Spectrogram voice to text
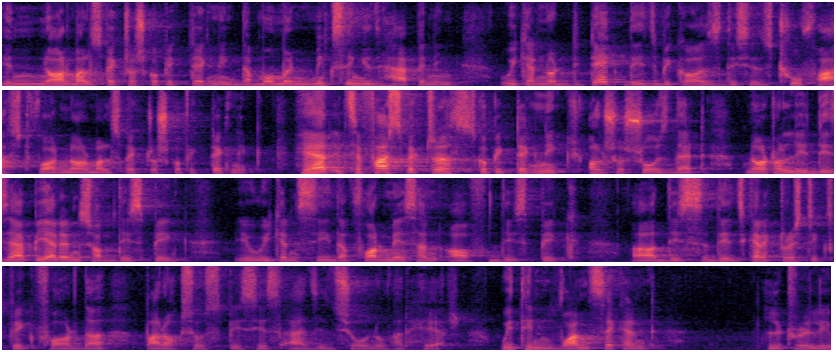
in normal spectroscopic technique the moment mixing is happening we cannot detect this because this is too fast for normal spectroscopic technique. Here it is a fast spectroscopic technique also shows that not only disappearance of this peak we can see the formation of this peak uh, this these characteristics peak for the peroxo species as is shown over here within 1 second literally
